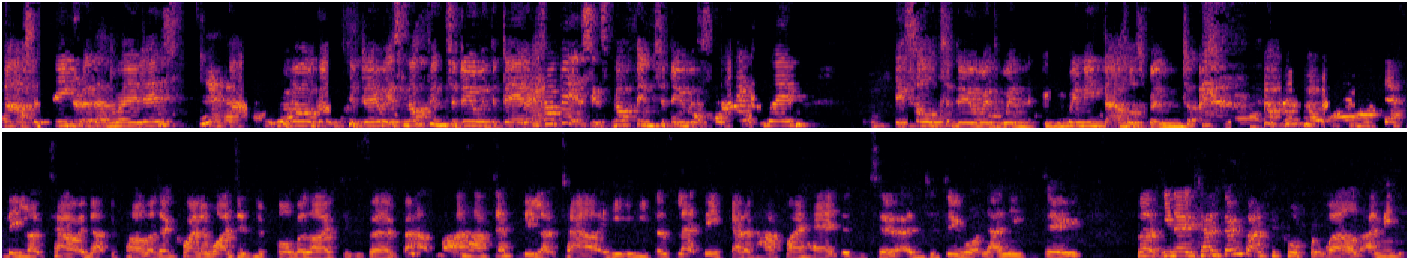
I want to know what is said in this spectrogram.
That's a secret, then, ladies. Yeah. That's what we've all got to do. It's nothing to do with the daily habits. It's nothing to do with cycling. It's all to do with, with we need that husband. I have definitely lucked out in that department. I don't quite know what I did in the former life to deserve that, but I have definitely lucked out. He he does let me kind of have my head and to and to do what I need to do. But you know, kind of going back to the corporate world, I mean,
